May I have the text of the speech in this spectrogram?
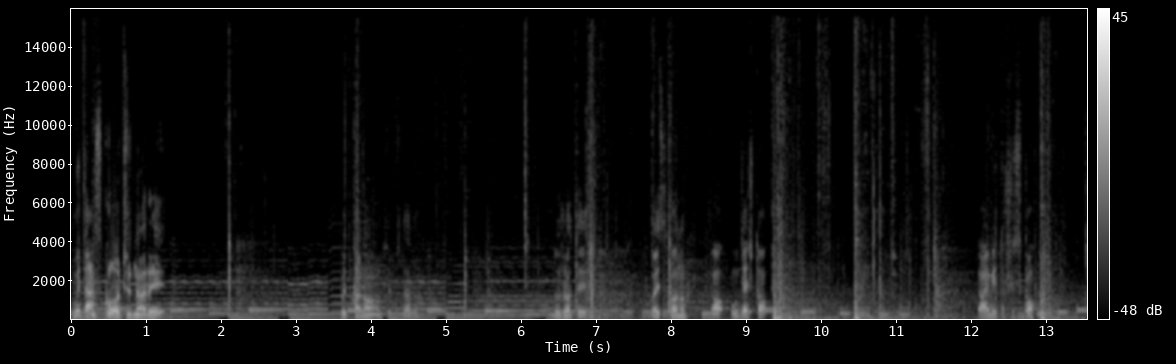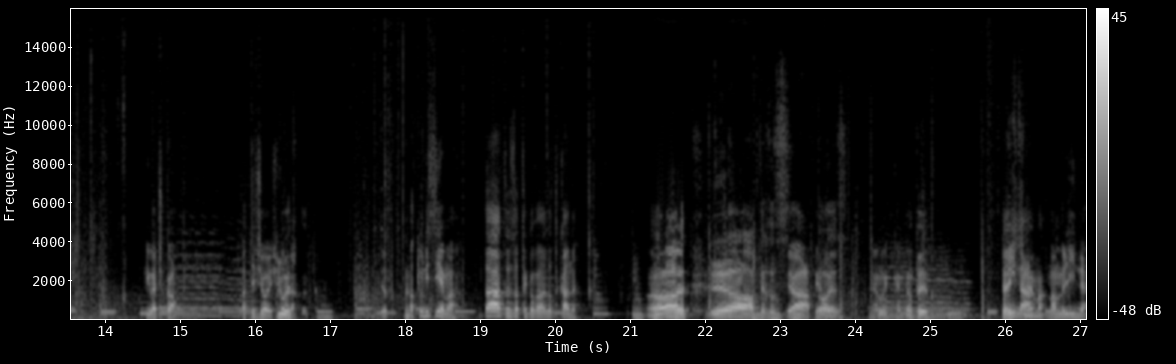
Płyta. Skoczy na ry... Płytka, no, się przyda. Dużo tych... Wojskonów. No, uderz to. Daj mi to wszystko. Piłeczka. A ty wziąłeś, dobra. Piłeczkę. Jep. A tu nic nie ma. Da, to jest zategowane, zatkane. O, ja, pierdolę. Ja To pierdolę. jest. Jakby... Przejść Lina, nie ma. mamy linę.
